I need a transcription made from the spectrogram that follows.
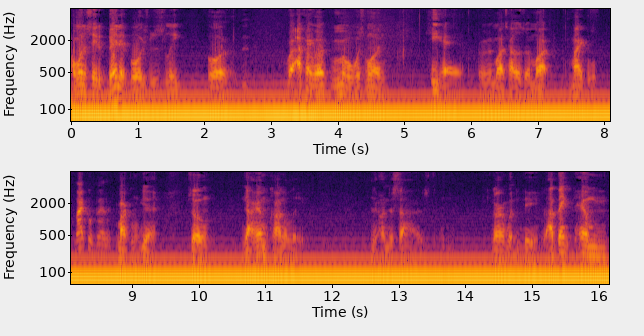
I want to say the Bennett boys was late, or well, I can't remember which one he had, or Martellus or Mark Michael. Michael Bennett. Michael, yeah. So got him kind of late, and undersized, and learn what to do. I think him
